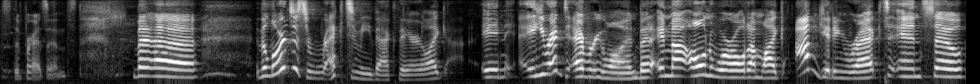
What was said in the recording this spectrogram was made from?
it's the presence. But uh, the Lord just wrecked me back there. Like, he wrecked everyone, but in my own world, I'm like, I'm getting wrecked. And so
